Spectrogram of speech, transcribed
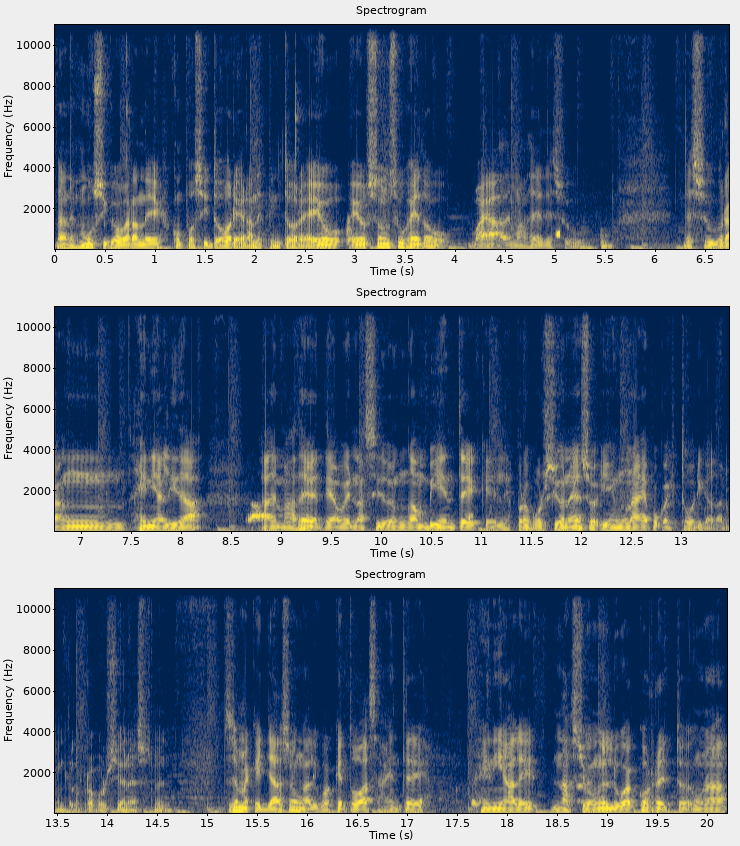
grandes músicos, grandes compositores, grandes pintores. Ellos, ellos son sujetos, vaya, además de, su, de su gran genialidad, además de, haber nacido en un ambiente que les proporciona eso y en una época histórica también que les proporciona eso. Entonces Michael Jackson, al igual que toda esa gente geniales, nació en el lugar correcto, en, una,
